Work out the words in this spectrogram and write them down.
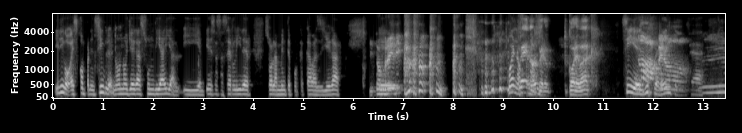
Y digo, es comprensible, ¿no? No llegas un día y, al- y empiezas a ser líder solamente porque acabas de llegar. Y Tom Eh, Brady. Bueno, Bueno, pero pero coreback. sí, es No, diferente. pero. Sea, mm.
